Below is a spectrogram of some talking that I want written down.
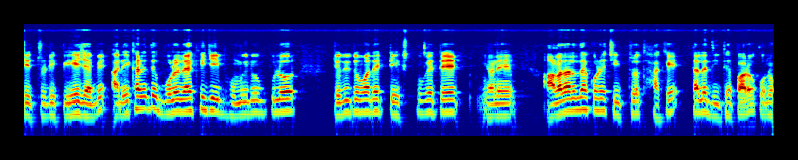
চিত্রটি পেয়ে যাবে। আর এখানেতে বলে রাখি যে এই ভূমিরূপগুলোর যদি তোমাদের টেক্সট বুকেতে মানে আলাদা আলাদা করে চিত্র থাকে, তাহলে দিতে পারো, কোনো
